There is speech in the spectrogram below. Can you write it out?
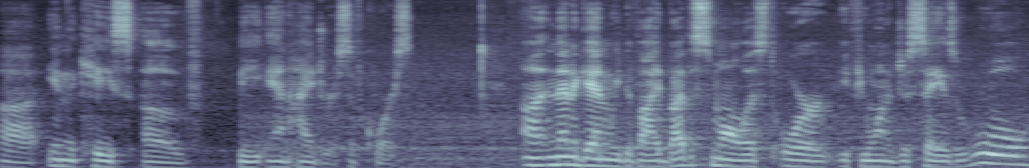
uh, in the case of the anhydrous, of course. Uh, and then again, we divide by the smallest, or if you want to just say as a rule,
